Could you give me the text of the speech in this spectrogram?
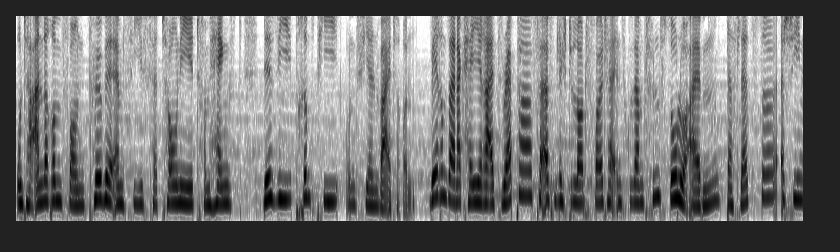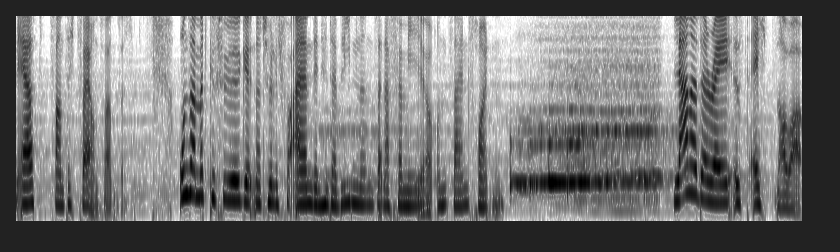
unter anderem von Pöbel MC, Fat Tony, Tom Hengst, Dizzy, Prinz P und vielen weiteren. Während seiner Karriere als Rapper veröffentlichte Lord Folter insgesamt fünf Soloalben. Das letzte erschien erst 2022. Unser Mitgefühl gilt natürlich vor allem den Hinterbliebenen, seiner Familie und seinen Freunden. Lana Del Rey ist echt sauer.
